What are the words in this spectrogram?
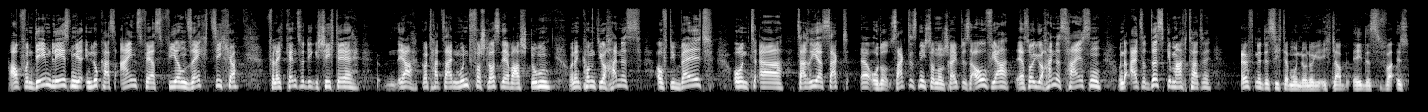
auch von dem lesen wir in Lukas 1, Vers 64. Ja. Vielleicht kennst du die Geschichte. Ja, Gott hat seinen Mund verschlossen, er war stumm. Und dann kommt Johannes auf die Welt und äh, Zacharias sagt, äh, oder sagt es nicht, sondern schreibt es auf. Ja, er soll Johannes heißen. Und als er das gemacht hatte, öffnete sich der Mund. Und ich glaube, das ist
